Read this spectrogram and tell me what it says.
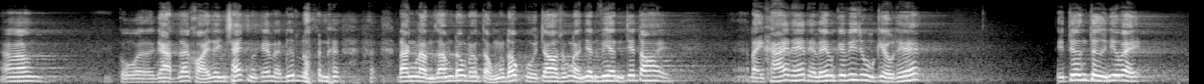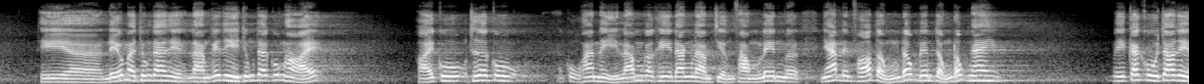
Không? Cụ ờ, gạt ra khỏi danh sách một cái là đứt luôn. Đang làm giám đốc đang tổng giám đốc cụ cho xuống là nhân viên chết toi đại khái thế thì lấy một cái ví dụ kiểu thế. Thì tương tự như vậy. Thì à, nếu mà chúng ta thì làm cái gì chúng ta cũng hỏi. Hỏi cụ thưa cụ cụ hoan hỉ lắm có khi đang làm trưởng phòng lên mà nhát lên phó tổng đốc lên tổng đốc ngay. Vì các cụ cho thì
